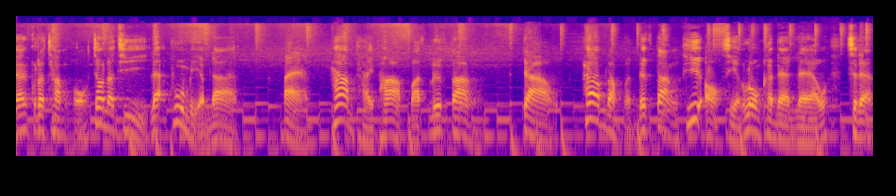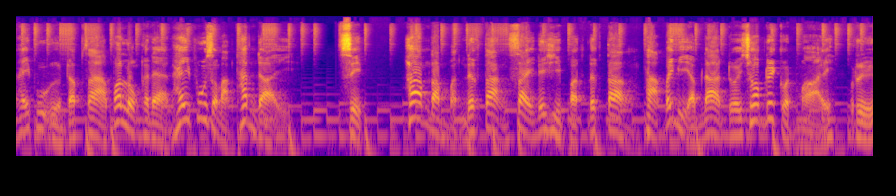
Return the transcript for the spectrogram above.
การกระทำของเจ้าหน้าที่และผู้มีอำนาจ 8. ห้ามถ่ายภาพบัตรเลือกตั้ง 9. ห้ามนำบัตรเลือกตั้งที่ออกเสียงลงคะแนนแล้ว แสดงให้ผู้อื่นรับทราบว่าลงคะแนนให้ผู้สมัครท่านใด 10. ห้ามนำบัตรเลือกตั้งใส่ในหีบบัตรเลือกตั้ง หากไม่มีอำนาจโดยชอบด้วยกฎหมาย หรือ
